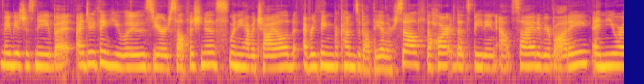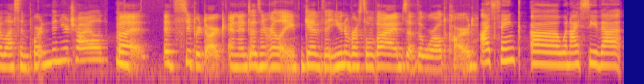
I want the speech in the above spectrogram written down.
Maybe it's just me, but I do think you lose your selfishness when you have a child. Everything becomes about the other self, the heart that's beating outside of your body, and you are less important than your child. But it's super dark and it doesn't really give the universal vibes of the world card. I think uh, when I see that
